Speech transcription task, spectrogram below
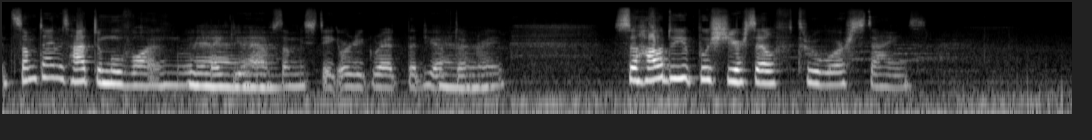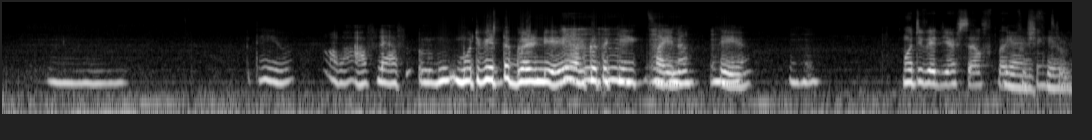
it's sometimes hard to move on when yeah, like you yeah. have some mistake or regret that you have yeah. done right so how do you push yourself through worse times त्यही हो अब आफूले आफ मोटिभेट त गर्ने है अर्को त केही छैन त्यही हो Motivate yourself by Yes, pushing through.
